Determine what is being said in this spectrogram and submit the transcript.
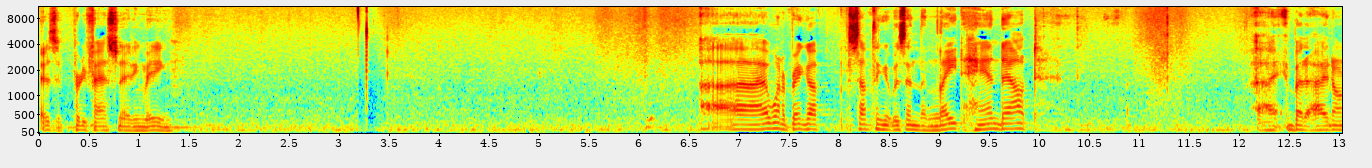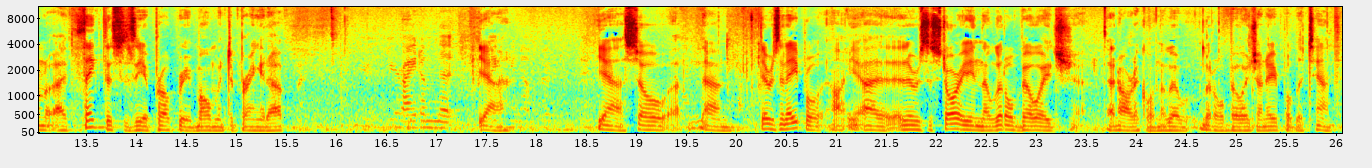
It was a pretty fascinating meeting. Uh, I want to bring up something that was in the late handout, I- but I don't I think this is the appropriate moment to bring it up. Your item that. Yeah. Yeah, so um, there was an April, uh, yeah, there was a story in the Little Village, uh, an article in the Little Village on April the 10th,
